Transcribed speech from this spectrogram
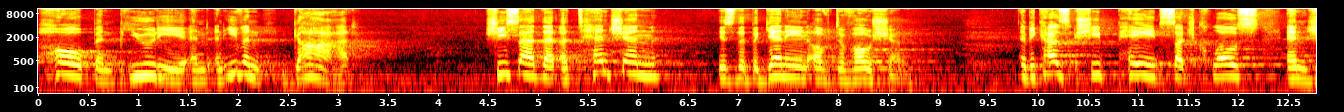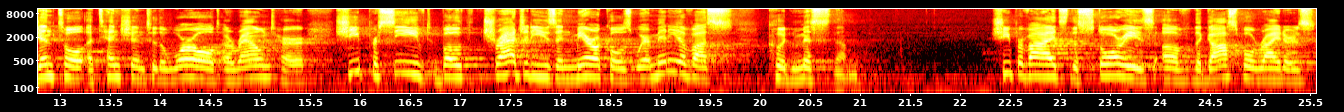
hope and beauty and, and even God. She said that attention is the beginning of devotion. And because she paid such close and gentle attention to the world around her, she perceived both tragedies and miracles where many of us could miss them. She provides the stories of the gospel writers,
